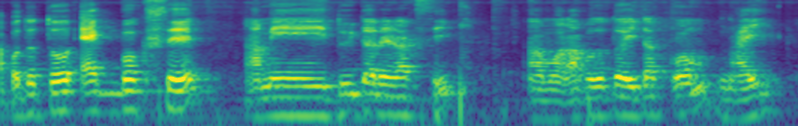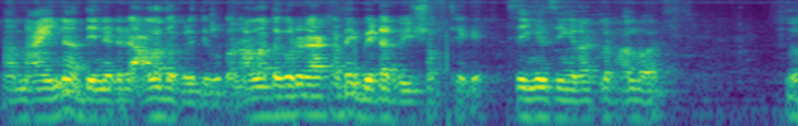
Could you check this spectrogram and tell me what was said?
আপাতত এক বক্সে আমি দুইটারে রাখছি। আমার আপাতত এটা কম, নাই আই না দেন এটা আলাদা করে দেবো। কারণ আলাদা করে রাখাটাই বেটার বেশি সব থেকে সিঙ্গেল সিঙ্গেল রাখলে ভালো হয়। তো,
